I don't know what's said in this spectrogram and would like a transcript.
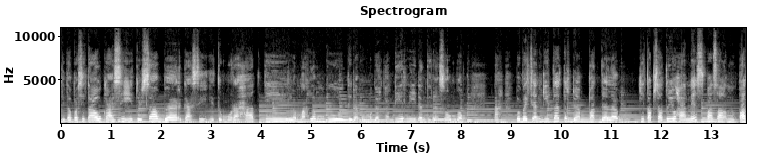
Kita pasti tahu kasih itu sabar, kasih itu murah hati, lemah lembut, tidak memegahkan diri dan tidak sombong. Nah, pembacaan kita terdapat dalam kitab 1 Yohanes pasal 4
